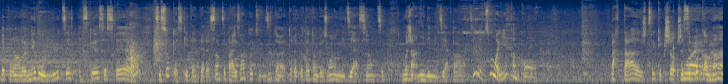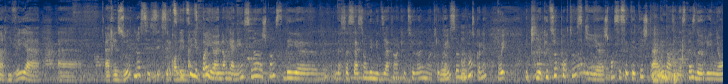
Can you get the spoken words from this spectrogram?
Mais pour en revenir au lieu, est-ce que ce serait. Euh, c'est sûr que ce qui est intéressant, par exemple, toi, tu me dis que tu aurais peut-être un besoin en médiation. Moi, j'en ai des médiateurs. Y a-t-il moyen comme qu'on partage quelque chose? Je sais pas comment arriver à, à, résoudre là, ces, ces, problématiques. Il y a un organisme, là, je pense, des, euh, l'association des médiateurs culturels ou un truc comme ça, mm-hmm. tu connais? Oui. Et puis, il y a Culture pour tous qui, euh, je pense que cet été, j'étais allée dans une espèce de réunion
